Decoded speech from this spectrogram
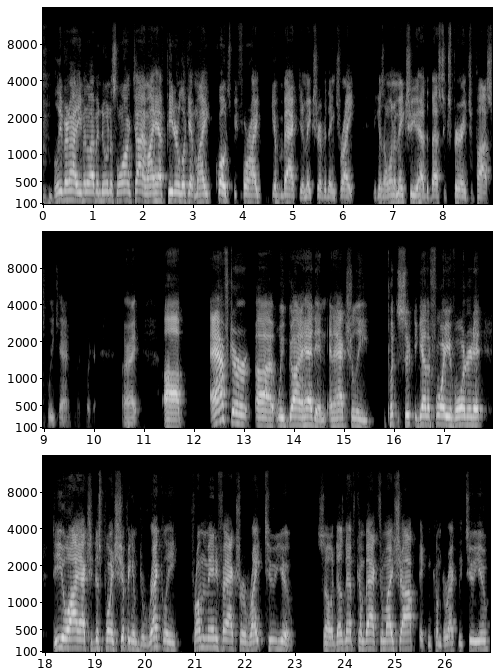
believe it or not, even though I've been doing this a long time, I have Peter look at my quotes before I give them back to you to make sure everything's right because I want to make sure you have the best experience you possibly can. All right. Uh, after uh, we've gone ahead and, and actually put the suit together for you, you've ordered it, DUI actually at this point shipping them directly from the manufacturer right to you. So it doesn't have to come back through my shop. It can come directly to you.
